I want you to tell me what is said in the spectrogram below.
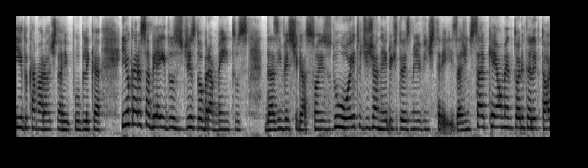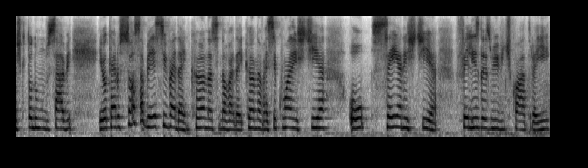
e do Camarote da República. E eu quero saber aí dos desdobramentos das investigações do 8 de janeiro de 2023. A gente sabe quem é o mentor intelectual, acho que todo mundo sabe. E eu quero só saber se vai dar em cana, se não vai dar em cana, vai ser com anistia ou sem anistia. Feliz 2024 aí.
